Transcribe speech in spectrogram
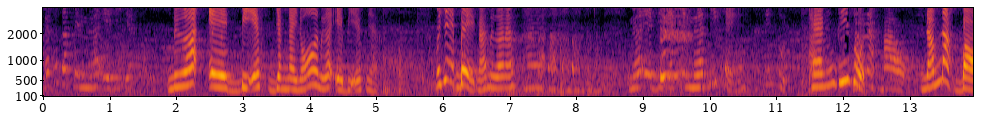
แล้วก็จะเป็นเนื้อ ABS เนื้อ ABS ยังไงเนาะเนื้อ ABS เนี่ย ไม่ใช่เบรกนะเนื้อนะ ไม่ค่ะเนื้อ ABS เป็นเนื้อที่แข็งที่สุดแข็งที่สุด น้ำหนักเบา น้ำหนักเบา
